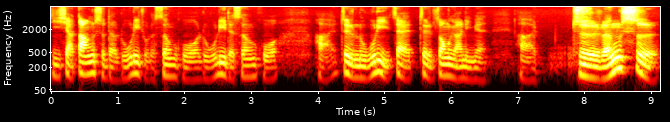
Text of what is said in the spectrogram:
一下当时的奴隶主的生活、奴隶的生活啊。这个奴隶在这个庄园里面啊，只能是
